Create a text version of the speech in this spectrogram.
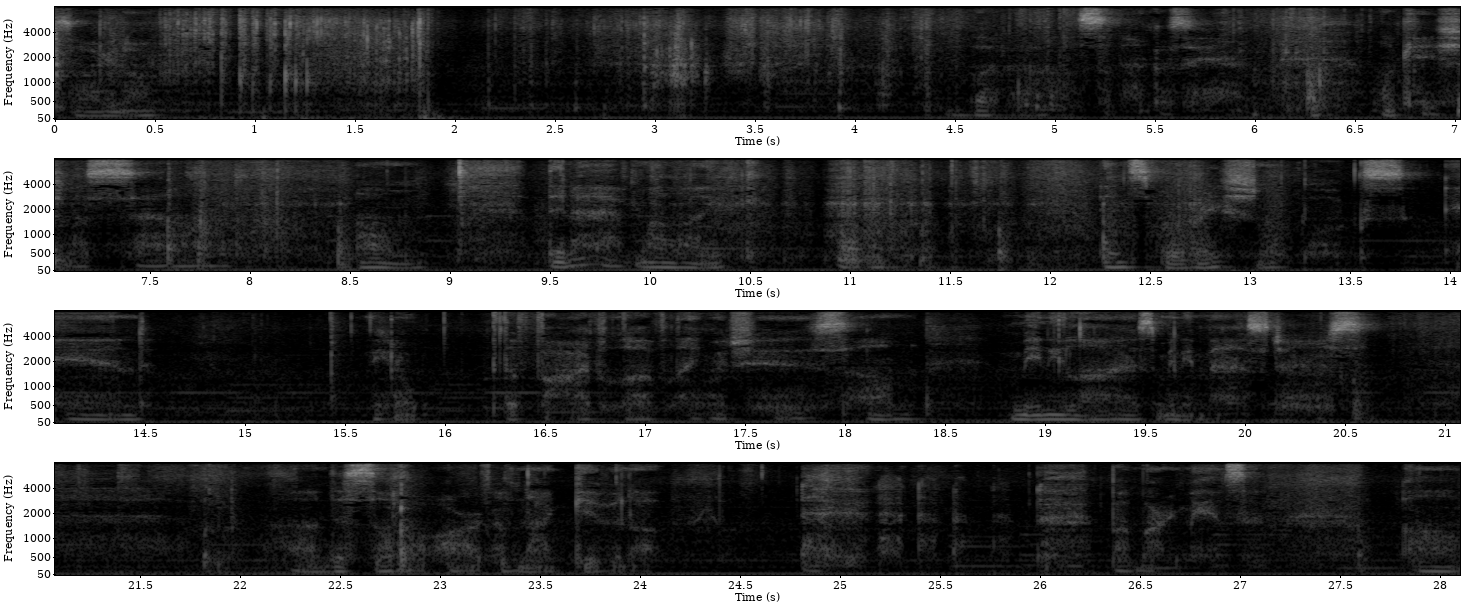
so, you know. But, uh, so that goes here. Location of sound. Um, then I have my, like, inspirational books and, you know, the five love languages, um, many lives, many masters, uh, the subtle art of not giving up by Mark Manson. Um,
